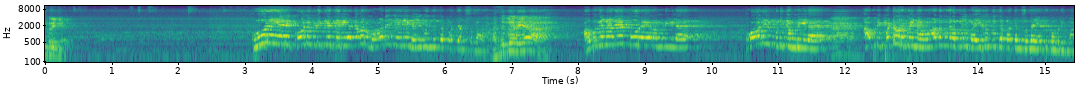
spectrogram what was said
நன்றிங்க கூரை ஏறி கோடு பிடிக்க தெரியாதவர் வாடை ஏறி வைகுந்தத்தை பத்தம் சொன்னாங்க அது வேறயா? அவங்கனாலே கூரை ஏற முடியல. அவளையும் பிடிக்க முடியல. அப்படிப்பட்ட ஒரு போய் நான் வானத்துல போய் வைகுந்தத்தை பார்த்தேன்னு சொன்னா ஏத்துக்க முடியுமா?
